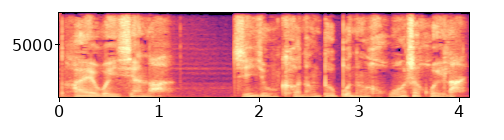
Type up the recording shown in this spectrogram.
太危险了，极有可能都不能活着回来。”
